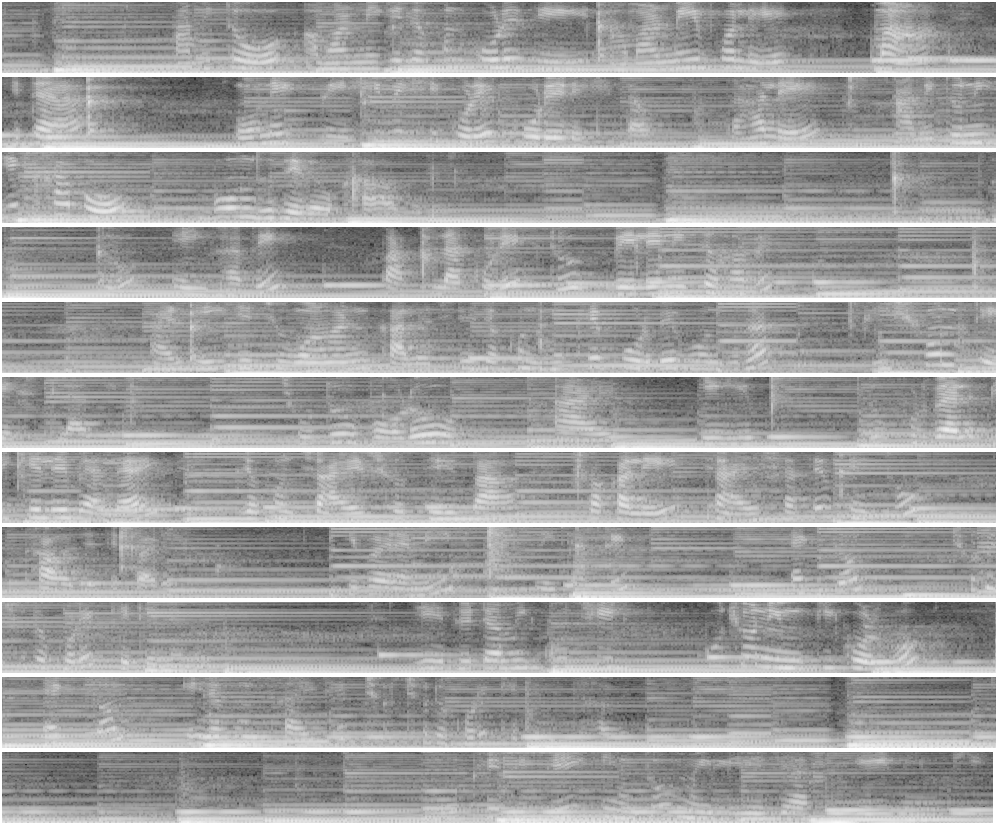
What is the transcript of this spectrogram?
আমি তো আমার মেয়েকে যখন করে দিই, আমার মেয়ে বলে, মা, এটা অনেক বেশি বেশি করে করে রেখে দাও। তাহলে আমি তো নিজে খাব। বন্ধুদেরও খাওয়াবো। তো এইভাবে পাতলা করে একটু বেলে নিতে হবে। আর এই যে জোয়ান কালো জিরে যখন মুখে পড়বে বন্ধুরা, ভীষণ টেস্ট লাগে। ছোট, বড় আর এই দুপুর বেলা বিকেলে বেলায় যখন চায়ের সাথে বা সকালে চায়ের সাথেও কিন্তু খাওয়া যেতে পারে। এবার আমি এটাকে একদম ছোট ছোট করে কেটে নেব। যেহেতু এটা আমি কুচি, কুচো নিমকি করব, একদম এরকম সাইজের ছোট ছোট করে কেটে নিতে হবে। মুখে দিতেই কিন্তু মিলিয়ে যায় এই নিমকি।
